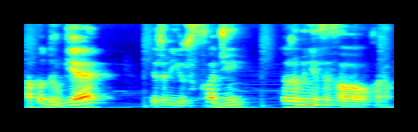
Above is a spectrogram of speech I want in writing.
a po drugie, jeżeli już wchodzi, to żeby nie wywołało choroby.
